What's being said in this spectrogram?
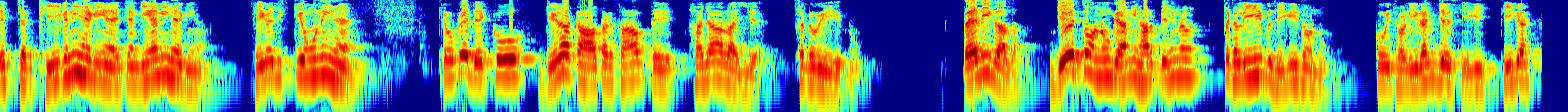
ਇਹ ਚ- ਠੀਕ ਨਹੀਂ ਹੈਗੀਆਂ, ਇਹ ਚੰਗੀਆਂ ਨਹੀਂ ਹੈਗੀਆਂ। ਠੀਕ ਹੈ ਜੀ, ਕਿਉਂ ਨਹੀਂ ਹੈ? ਕਿਉਂਕਿ ਦੇਖੋ, ਜਿਹੜਾ ਅਕਾਲ ਤਖਤ ਸਾਹਿਬ ਤੇ ਸਜ਼ਾ ਲਾਈ ਹੈ ਸੁਖਵੀਰ ਨੂੰ। ਪਹਿਲੀ ਗੱਲ, ਜੇ ਤੁਹਾਨੂੰ ਗਿਆਨੀ ਹਰਪ੍ਰੀਤ ਸਿੰਘ ਨਾਲ, ਤਕਲੀਫ ਸੀਗੀ ਤੁਹਾਨੂੰ, ਕੋਈ ਥੋੜੀ ਰੰਜਿਸ਼ ਸੀਗੀ, ਠੀਕ ਹੈ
